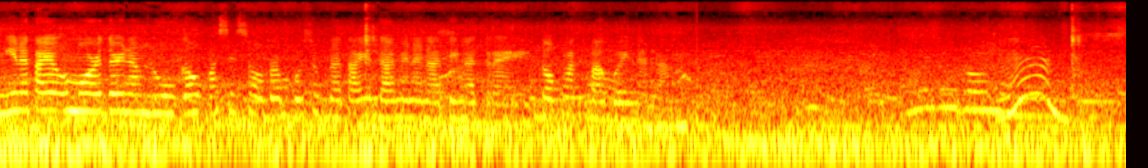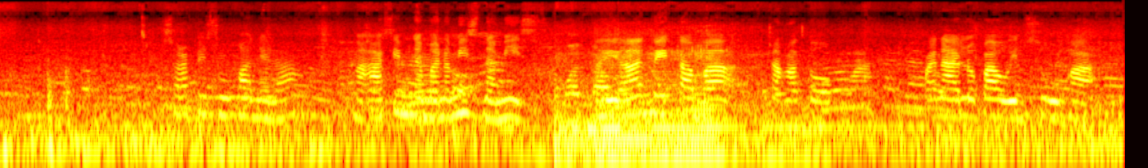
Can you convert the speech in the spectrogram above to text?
Hindi na tayo umorder ng lugaw kasi sobrang busog na tayo, ang dami na natin na-try. Tokwat baboy na lang. Mmm! Sarap yung suka nila. Maasim na manamis na miss. Ayan, may taba, tsaka tokwa. Panalo pa with suka.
